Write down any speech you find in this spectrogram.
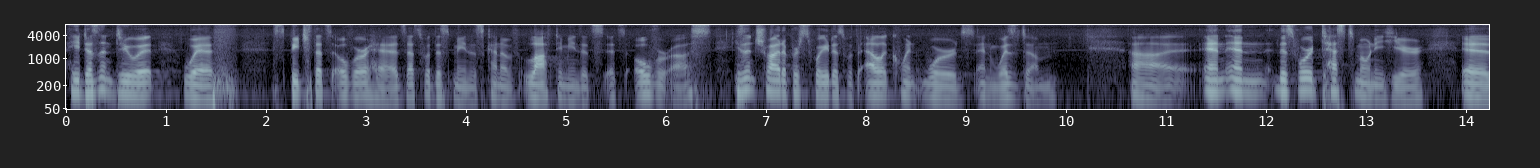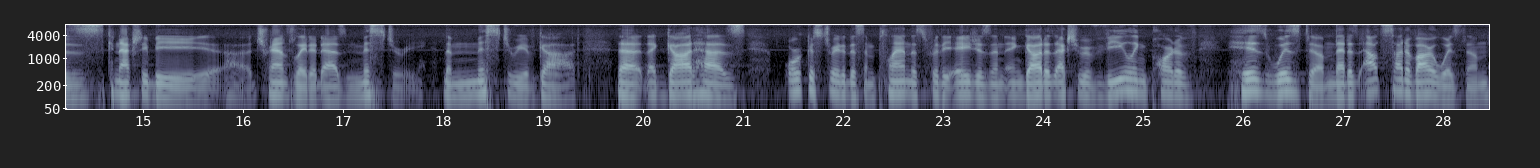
He doesn't do it with speech that's over our heads. That's what this means. It's kind of lofty means it's, it's over us. He doesn't try to persuade us with eloquent words and wisdom. Uh, and, and this word testimony here is, can actually be uh, translated as mystery, the mystery of God that, that God has orchestrated this and planned this for the ages, and, and God is actually revealing part of His wisdom that is outside of our wisdom,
